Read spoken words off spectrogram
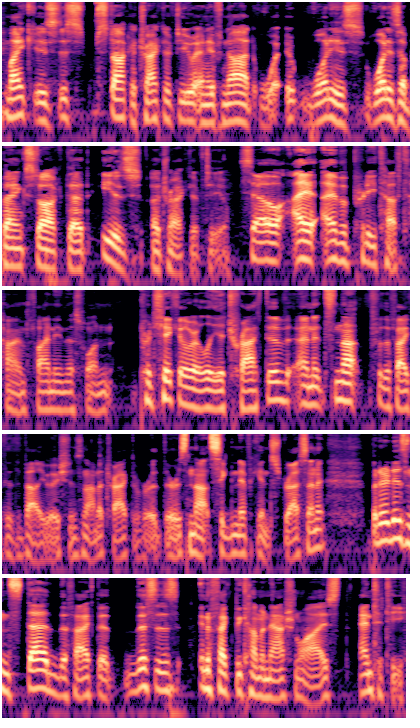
Mike, is this stock attractive to you? And if not, what what is what is a bank stock that is attractive to you? So I, I have a pretty tough time finding this one particularly attractive, and it's not for the fact that the valuation is not attractive or there is not significant stress in it, but it is instead the fact that this is in effect become a nationalized entity.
